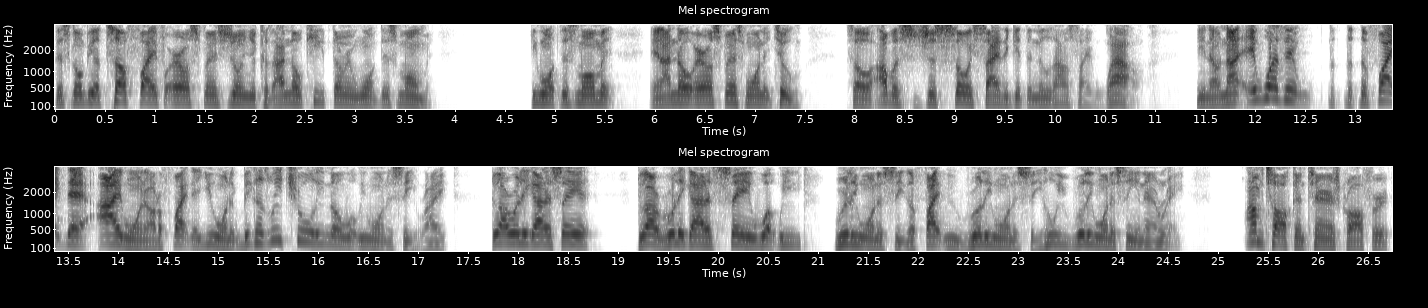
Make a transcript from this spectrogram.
this is gonna be a tough fight for Errol Spence Jr. because I know Keith Thurman want this moment. He want this moment, and I know Errol Spence wanted too. So I was just so excited to get the news. I was like, wow. You know, not it wasn't the, the fight that I wanted or the fight that you wanted because we truly know what we want to see, right? Do I really got to say it? Do I really got to say what we really want to see? The fight we really want to see, who we really want to see in that ring. I'm talking Terrence Crawford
